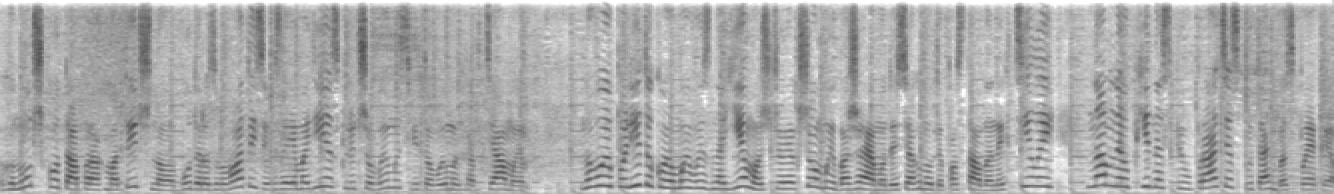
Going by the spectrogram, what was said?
Гнучко та прагматично буде розвиватись взаємодія з ключовими світовими гравцями. Новою політикою ми визнаємо, що якщо ми бажаємо досягнути поставлених цілей, нам необхідна співпраця з питань безпеки.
